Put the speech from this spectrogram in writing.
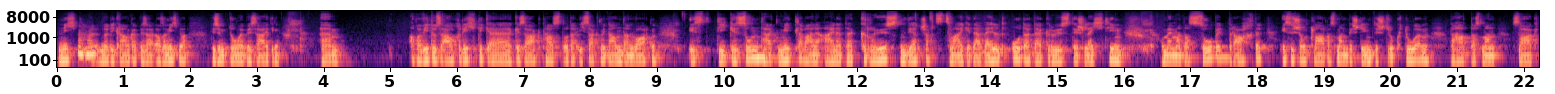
Nicht äh, nur die Krankheit beseitigen, also nicht nur die Symptome beseitigen. Ähm, aber wie du es auch richtig äh, gesagt hast, oder ich sage mit anderen Worten, ist die Gesundheit mittlerweile einer der größten Wirtschaftszweige der Welt oder der größte schlechthin. Und wenn man das so betrachtet, ist es schon klar, dass man bestimmte Strukturen da hat, dass man sagt,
